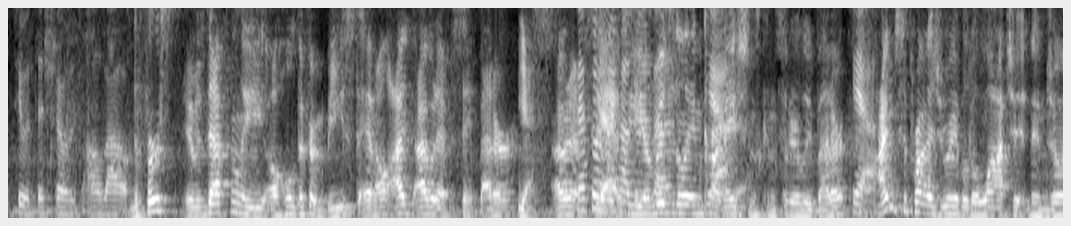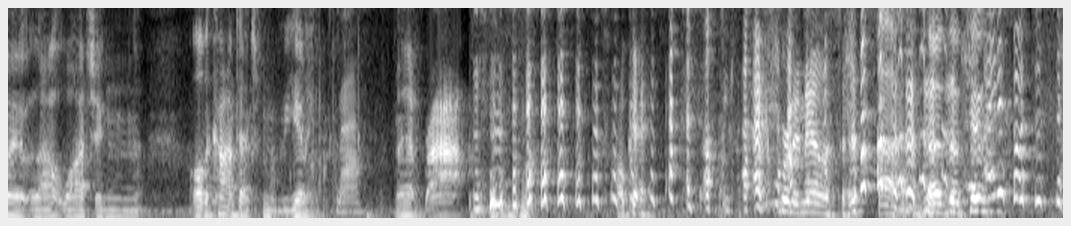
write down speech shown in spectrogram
see what this show is all about. the first, It was definitely a whole different beast, and all, I, I would have to say better. Yes. I would have That's to what say my the husband said. original Yeah. incarnation's considerably better. Yeah. I'm surprised you were able to watch it and enjoy it without watching all the context from the beginning. Rah. Rah. okay. That's all I got. Expert analysis. the, the fifth, I didn't know what to say.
